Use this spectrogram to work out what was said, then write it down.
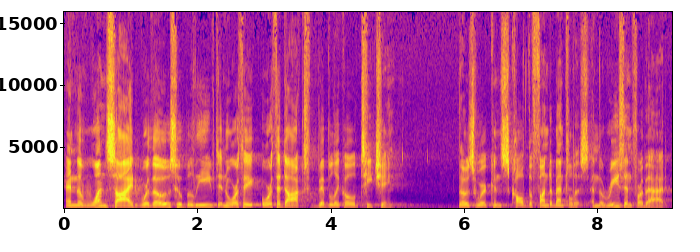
And the one side were those who believed in orthodox biblical teaching. Those were called the fundamentalists. And the reason for that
